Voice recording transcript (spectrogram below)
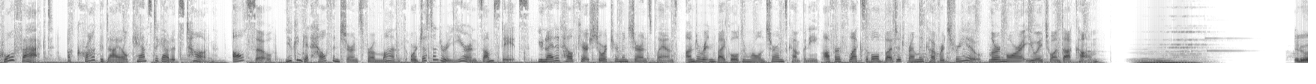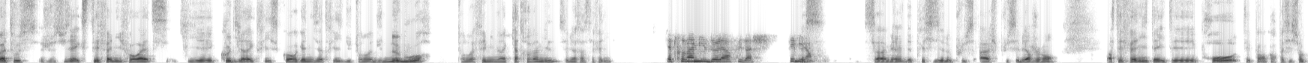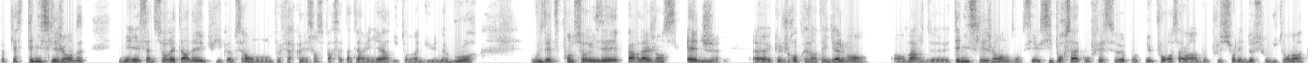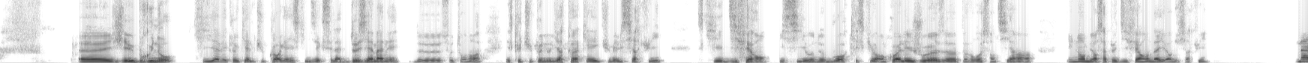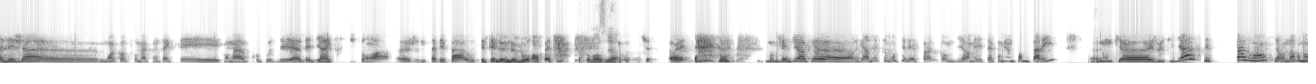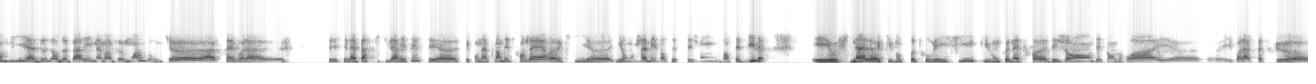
Cool fact a crocodile can't stick out its tongue. Also, you can get health insurance for a month or just under a year in some states. United Healthcare short term insurance plans, underwritten by Golden Rule Insurance Company, offer flexible, budget friendly coverage for you. Learn more at uh1.com. Hello à tous, je suis avec Stéphanie Foretz, qui est co-directrice, co-organisatrice du tournoi du Neubourg, tournoi féminin 80 000. C'est bien ça, Stéphanie? 80 000 dollars plus H, féminin. Yes. Ça mérite d'être précisé, le plus H, plus hébergement. Alors Stéphanie, tu as été pro, tu n'es pas encore passé sur le podcast Tennis Légende, mais ça ne saurait tarder. Et puis comme ça, on peut faire connaissance par cet intermédiaire du tournoi du Neubourg. Vous êtes sponsorisé par l'agence Edge, euh, que je représente également en marge de Tennis Légende. Donc c'est aussi pour ça qu'on fait ce contenu, pour en savoir un peu plus sur les dessous du tournoi. Euh, J'ai eu Bruno, qui, avec lequel tu co-organises, qui me disait que c'est la deuxième année de ce tournoi. Est-ce que tu peux nous dire, toi qui as écumé le circuit, ce qui est différent ici au Neubourg? Qu'est-ce que, En quoi les joueuses euh, peuvent ressentir une ambiance un peu différente d'ailleurs du circuit? Bah déjà, euh, moi, quand on m'a contacté et qu'on m'a proposé euh, d'être directrice du tournoi, je ne savais pas où c'était le Neubourg, en fait. Ça commence bien. Donc, ouais. Donc, j'ai dû un peu regarder sur mon téléphone pour me dire, mais t'as combien de temps de Paris? Donc, je me suis dit, ah, c'est pas loin, c'est en Normandie, à deux heures de Paris, même un peu moins. Donc euh, après, voilà, euh, c'est la particularité, c'est euh, qu'on a plein d'étrangères qui iront jamais dans cette région, dans cette ville, et au final, qui vont se retrouver ici, qui vont connaître des gens, des endroits, et, et voilà, parce que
